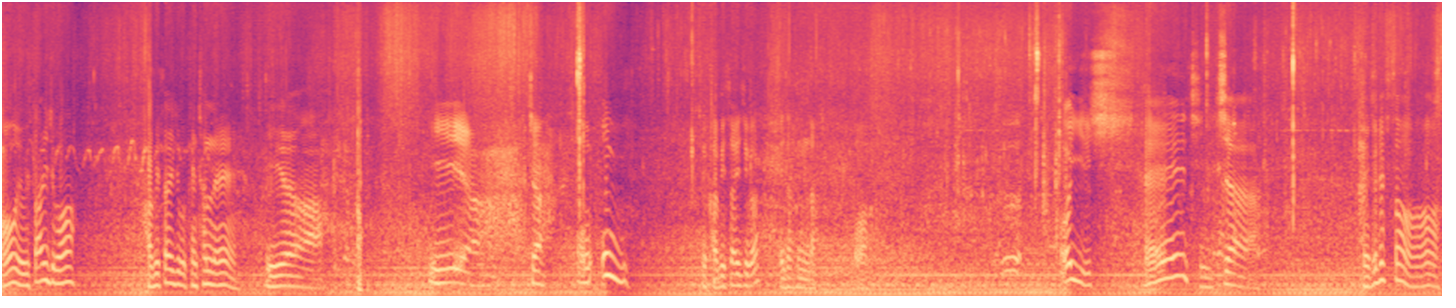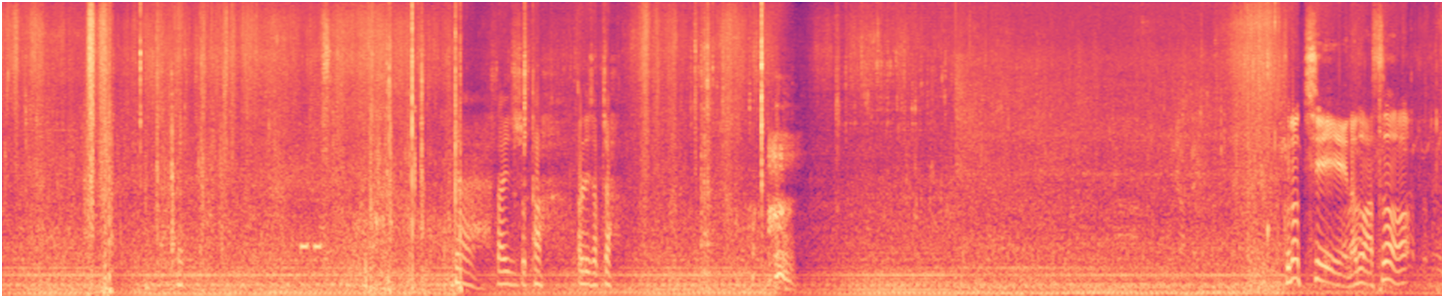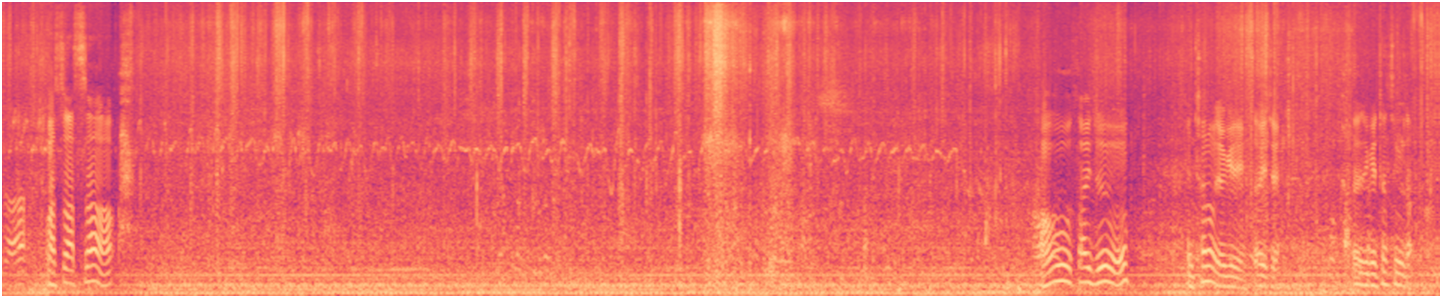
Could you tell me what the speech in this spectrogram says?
어, 여기 사이즈가, 가비 사이즈가 괜찮네. 이야. 이야. 자, 어, 오. 가비 사이즈가 괜찮습니다. 와. 어이, 씨. 에 진짜. 왜 그랬어? 야, 사이즈 좋다. 빨리 잡자. 그렇지. 나도 왔어. 좋습니다. 왔어, 왔어. 어우, 사이즈. 괜찮아, 여기, 사이즈. 사이즈 괜찮습니다.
